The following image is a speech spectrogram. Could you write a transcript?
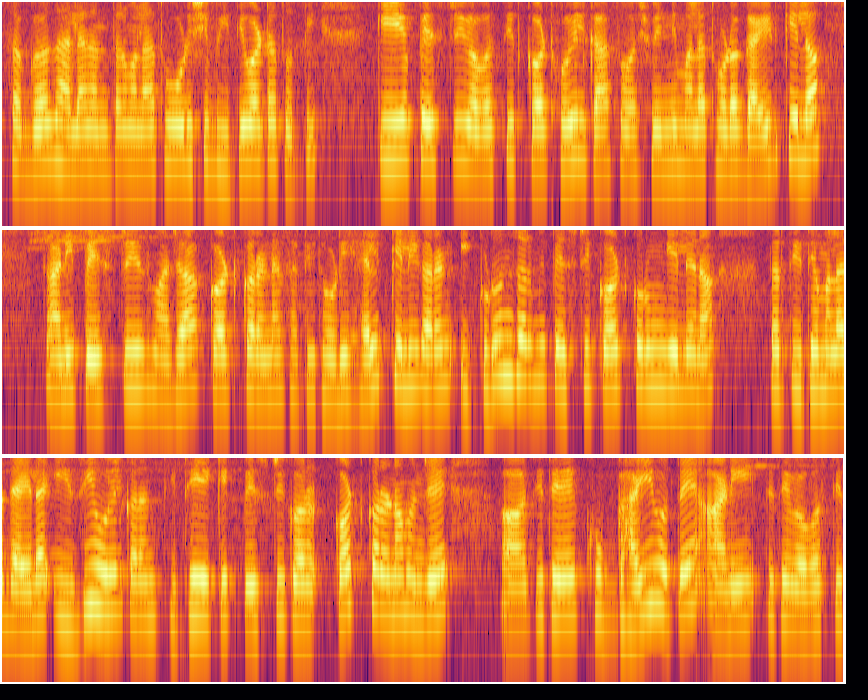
सगळं झाल्यानंतर मला थोडीशी भीती वाटत होती की पेस्ट्री व्यवस्थित कट होईल का? सो अश्विननी मला थोडं गाईड केलं आणि पेस्ट्रीज माझ्या कट करण्यासाठी थोडी हेल्प केली. कारण इकडून जर मी पेस्ट्री कट करून गेले ना तर तिथे मला द्यायला इझी होईल. कारण तिथे एक एक पेस्ट्री कर कट करणं म्हणजे तिथे खूप घाई होते आणि तिथे व्यवस्थित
